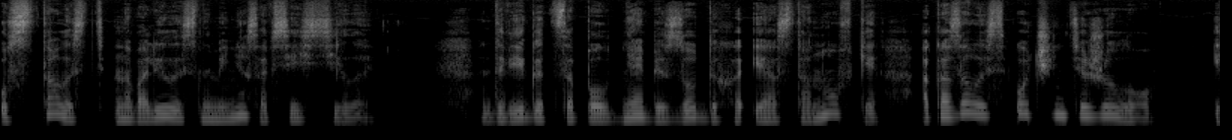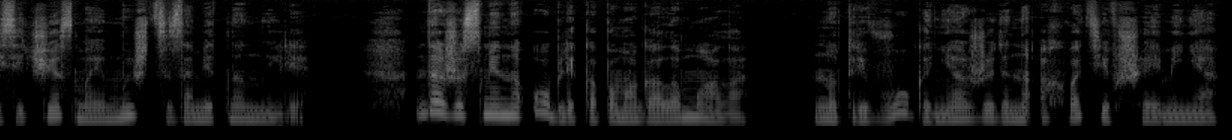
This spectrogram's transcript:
Усталость навалилась на меня со всей силы. Двигаться полдня без отдыха и остановки оказалось очень тяжело, и сейчас мои мышцы заметно ныли. Даже смена облика помогала мало, но тревога, неожиданно охватившая меня,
